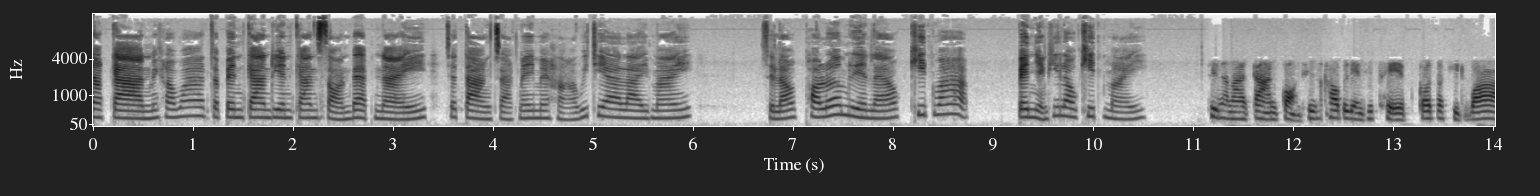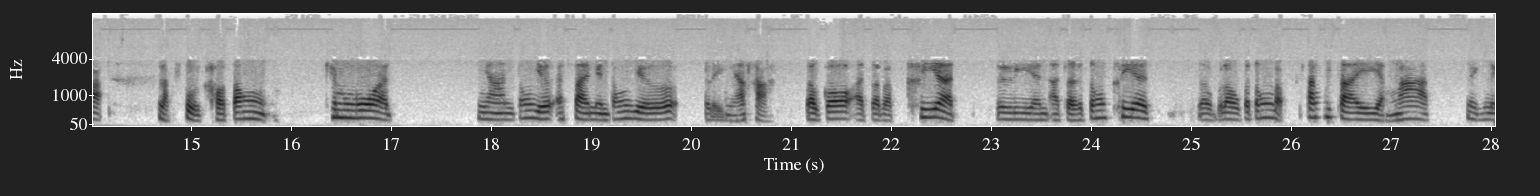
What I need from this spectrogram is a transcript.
นาการไหมคะว่าจะเป็นการเรียนการสอนแบบไหน จะต่างจากในมหาวิทยาลัยไหมเสร็จแล้วพอเริ่มเรียนแล้วคิดว่าเป็นอย่างที่เราคิดไหมจินตนาการก่อนที่จะเข้าไปเรียนที่เทปก็จะคิดว่าหลักสูตรเขาต้องเข้มงวด งานต้องเยอะ assignment ต้องเยอะอะไรเงี้ยค่ะ แล้วก็อาจจะแบบเครียดเรียนอาจจะต้องเครียดเราเราก็ต้องแบบตั้งใจอย่างมากในใน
